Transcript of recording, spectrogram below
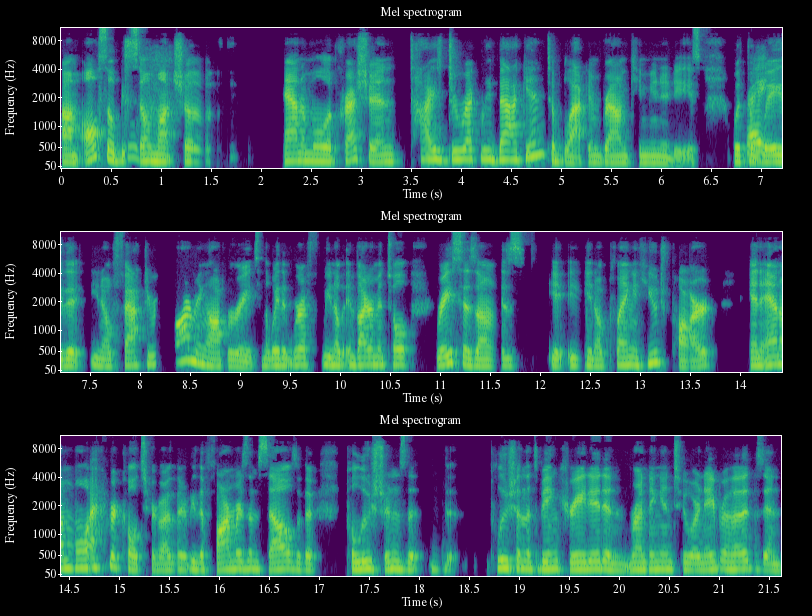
Um, also, be so much of animal oppression ties directly back into black and brown communities with the way that you know factory farming operates and the way that we're you know environmental racism is you know playing a huge part in animal agriculture whether it be the farmers themselves or the pollutions that the pollution that's being created and running into our neighborhoods and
